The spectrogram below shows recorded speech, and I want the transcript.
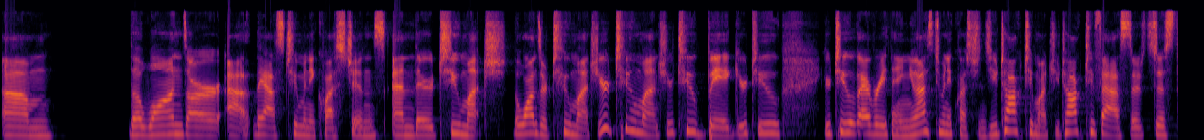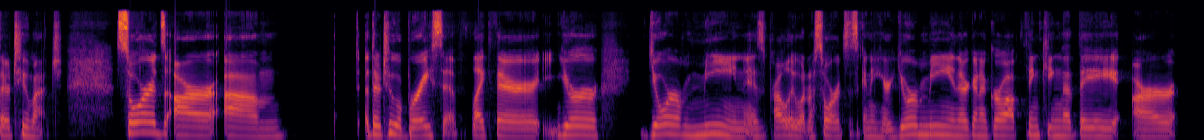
Um, the wands are they ask too many questions and they're too much. The wands are too much. You're too much. You're too big. You're too you're too everything. You ask too many questions. You talk too much. You talk too fast. It's just they're too much. Swords are um they're too abrasive. Like they're you're you're mean is probably what a swords is going to hear. You're mean. They're going to grow up thinking that they are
